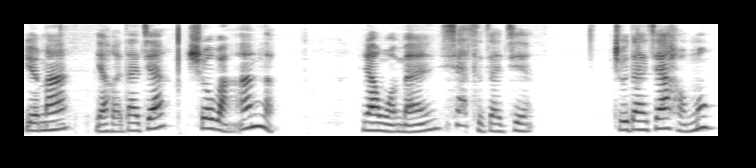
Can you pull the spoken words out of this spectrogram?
月妈要和大家说晚安了，让我们下次再见。祝大家好梦。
